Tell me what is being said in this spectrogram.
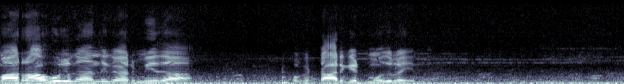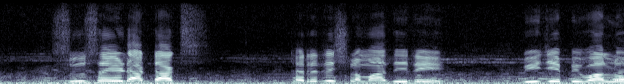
మా రాహుల్ గాంధీ గారి మీద ఒక టార్గెట్ మొదలైంది. సూసైడ్ అటాక్స్ టెర్రరిస్టుల మాదిరి బీజేపీ వాళ్ళు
